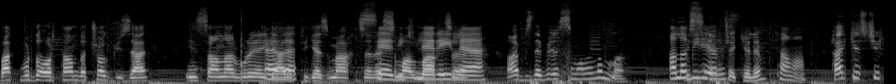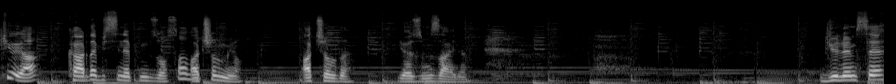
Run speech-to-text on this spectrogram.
Bak burada ortam da çok güzel. İnsanlar buraya Evet. gelip gezmek için, resim almak için. Abi biz de bir resim alalım mı? Bir alabiliriz. çekelim. Tamam. Herkes çekiyor ya. Karda bir snapimiz olsun. Olur. Açılmıyor. Açıldı. Gözümüz aydın. Gülümse.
